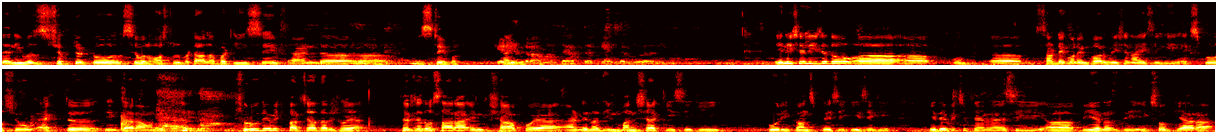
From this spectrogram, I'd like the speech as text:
then he was shifted to civil hospital Batala but he is safe and uh, uh, stable ਕਿਹੜੀ Thank you. ਤਰ੍ਹਾਂ ਤਹਿਤ ਕੇਸ ਦਰਜ ਹੋਇਆ ਜੀ ਇਨੀਸ਼ੀਅਲੀ ਜਦੋਂ ਸਾਡੇ ਕੋਲ ਇਨਫੋਰਮੇਸ਼ਨ ਆਈ ਸੀਗੀ ਐਕਸਪਲੋਸਿਵ ਐਕਟ ਦੀ ਧਾਰਾਵਾਂ ਦੇ ਤਹਿਤ। ਸ਼ੁਰੂ ਦੇ ਵਿੱਚ ਪਰਚਾ ਦਰਜ ਹੋਇਆ, ਫਿਰ ਜਦੋਂ ਸਾਰਾ ਇਨਕਸ਼ਾਫ ਹੋਇਆ ਐਂਡ ਇਹਨਾਂ ਦੀ ਮਨਸ਼ਾ ਕੀ ਸੀਗੀ, ਪੂਰੀ ਕਨਸਪੀਰੇਸੀ ਕੀ ਸੀਗੀ, ਇਹਦੇ ਵਿੱਚ ਫਿਰ ਅਸੀਂ ਬੀਐਨਐਸ ਦੀ 111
